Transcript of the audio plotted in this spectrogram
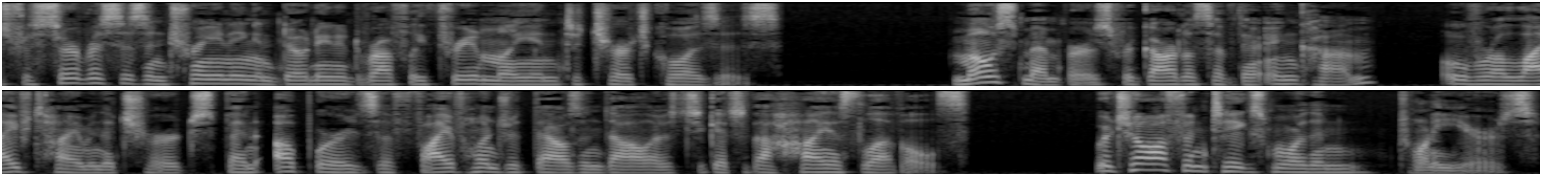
for services and training and donated roughly 3 million to church causes. Most members, regardless of their income, over a lifetime in the church spend upwards of $500,000 to get to the highest levels, which often takes more than 20 years.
